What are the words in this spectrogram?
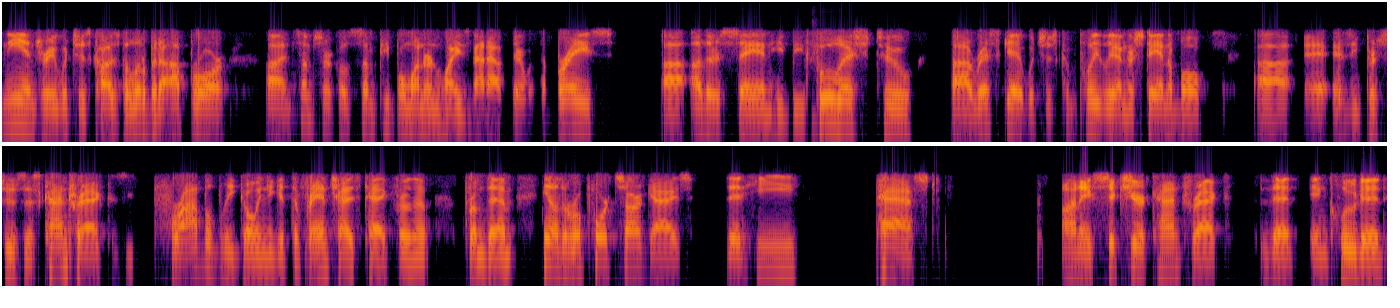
knee injury, which has caused a little bit of uproar uh, in some circles. Some people wondering why he's not out there with a brace. Uh, others saying he'd be foolish to uh, risk it, which is completely understandable uh, as he pursues this contract. Is he probably going to get the franchise tag from them? From them, you know, the reports are, guys, that he passed on a six-year contract that included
